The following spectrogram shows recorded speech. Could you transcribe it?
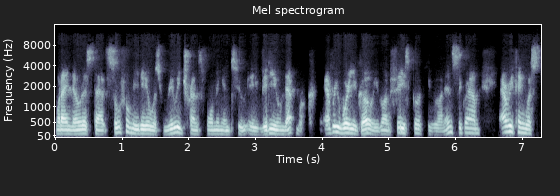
when I noticed that social media was really transforming into a video network. Everywhere you go, you go on Facebook, you go on Instagram, everything was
